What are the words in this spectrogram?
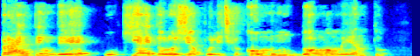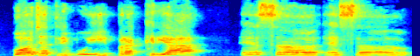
para entender o que a ideologia política comum do momento pode atribuir para criar essa, essa,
